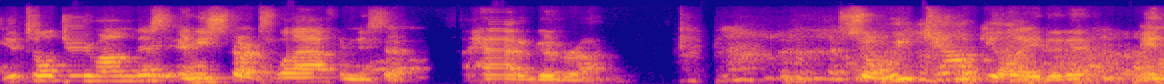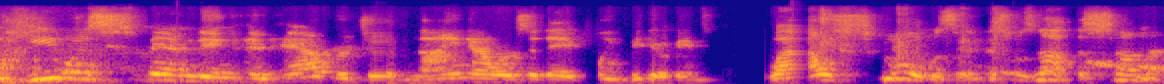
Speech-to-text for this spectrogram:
You told your mom this? And he starts laughing. He said, I had a good run. So we calculated it, and he was spending an average of nine hours a day playing video games while school was in. This was not the summer.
